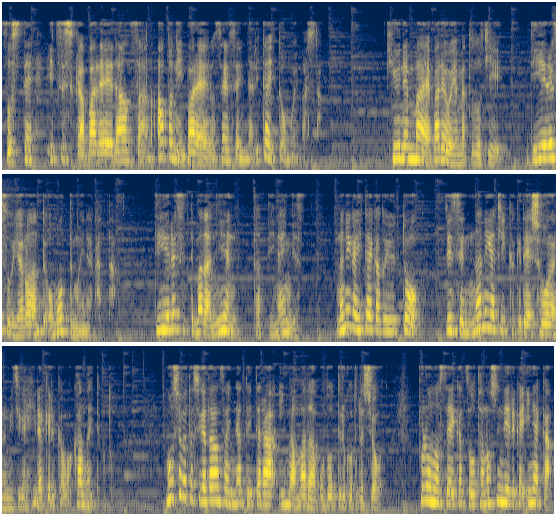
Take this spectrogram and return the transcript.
そして、いつしかバレエダンサーの後にバレエの先生になりたいと思いました。9年前バレエを辞めた時、DLS をやろうなんて思ってもいなかった。DLS ってまだ2年経っていないんです。何が言いたいかというと、人生に何がきっかけで将来の道が開けるかわかんないってこと。もし私がダンサーになっていたら、今まだ踊ってることでしょう。プロの生活を楽しんでいるか否か、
